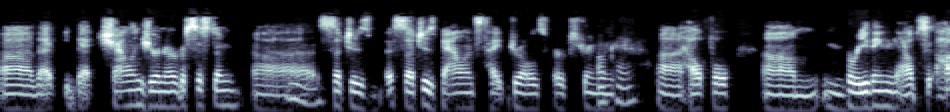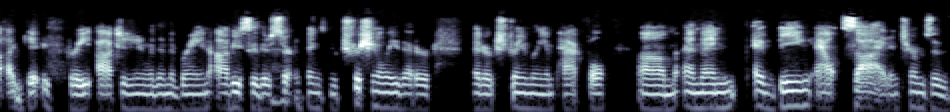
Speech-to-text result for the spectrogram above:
uh, that that challenge your nervous system, uh, mm. such as such as balance type drills, are extremely okay. uh, helpful. Um, breathing helps uh, get great oxygen within the brain. Obviously, there's certain things nutritionally that are that are extremely impactful. Um, and then and being outside in terms of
